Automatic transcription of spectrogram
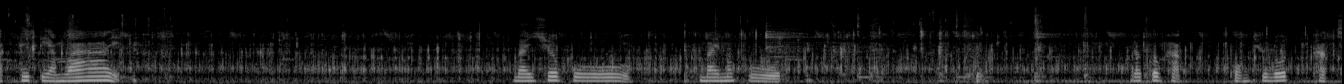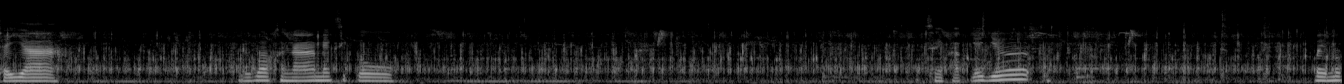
ผักที่เตรียมไว้ ใบเชื้อพู ใบมะกรูด แล้วก็ผักผงชูรสผักชายา หรือว่าคะน้าเม็กซิโกใส่ผักเยอะๆ ใบมะ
